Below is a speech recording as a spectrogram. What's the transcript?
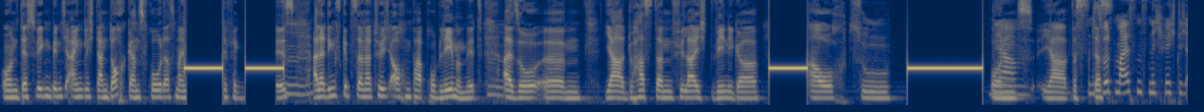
und deswegen bin ich eigentlich dann doch ganz froh, dass mein Effekt ist. Mhm. Allerdings gibt's da natürlich auch ein paar Probleme mit. Mhm. Also, ähm, ja, du hast dann vielleicht weniger auch zu Ja. und ja, das, Und es das, wird meistens nicht richtig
